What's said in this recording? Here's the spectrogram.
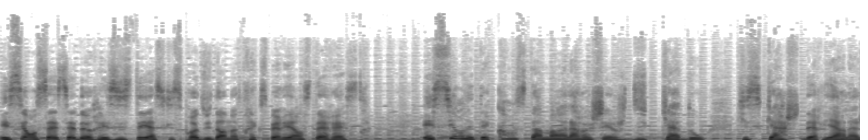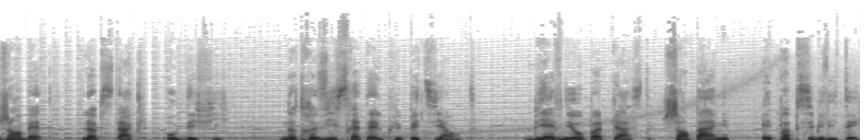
Et si on cessait de résister à ce qui se produit dans notre expérience terrestre? Et si on était constamment à la recherche du cadeau qui se cache derrière la jambette, l'obstacle le défi, notre vie serait-elle plus pétillante? Bienvenue au podcast Champagne et Possibilité.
